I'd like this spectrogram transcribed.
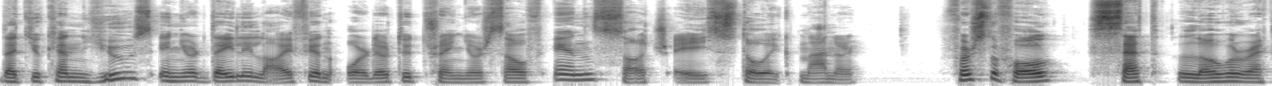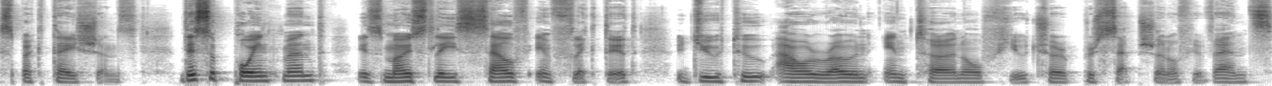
that you can use in your daily life in order to train yourself in such a stoic manner. First of all, set lower expectations. Disappointment is mostly self inflicted due to our own internal future perception of events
